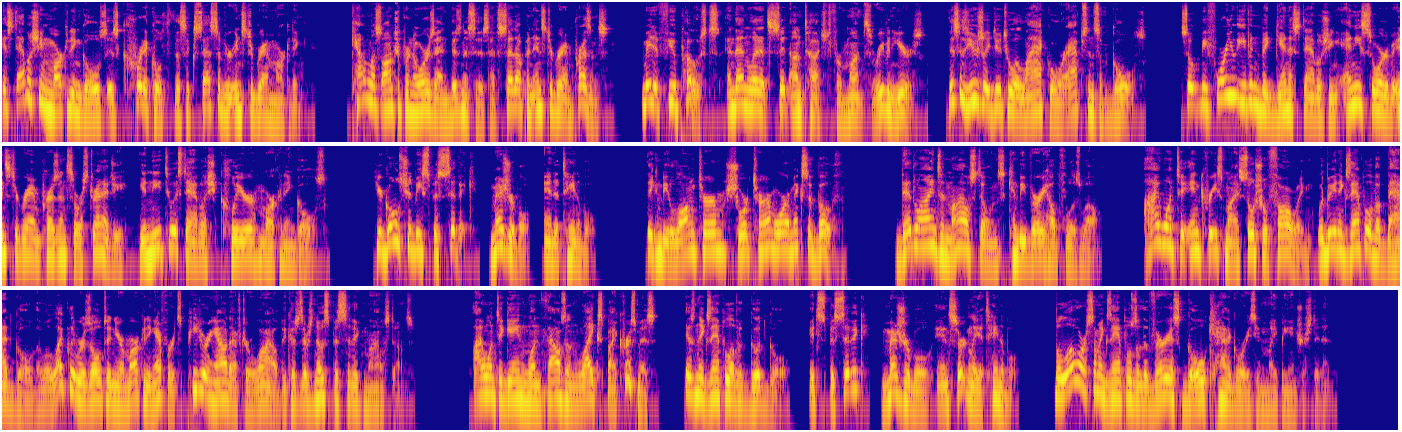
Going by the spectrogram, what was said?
Establishing marketing goals is critical to the success of your Instagram marketing. Countless entrepreneurs and businesses have set up an Instagram presence, made a few posts, and then let it sit untouched for months or even years. This is usually due to a lack or absence of goals. So before you even begin establishing any sort of Instagram presence or strategy, you need to establish clear marketing goals. Your goals should be specific, measurable, and attainable. They can be long-term, short-term, or a mix of both. Deadlines and milestones can be very helpful as well. I want to increase my social following would be an example of a bad goal that will likely result in your marketing efforts petering out after a while because there's no specific milestones. I want to gain 1,000 likes by Christmas is an example of a good goal. It's specific, measurable, and certainly attainable. Below are some examples of the various goal categories you might be interested in.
